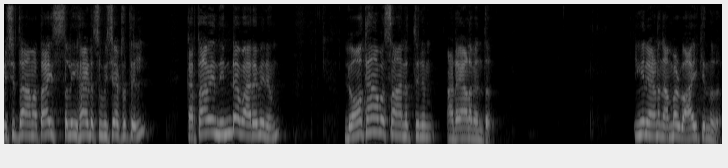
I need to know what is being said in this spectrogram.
വിശുദ്ധ മത്തായി സ്ലീഹയുടെ സുവിശേഷത്തിൽ കർത്താവെ നിന്റെ വരവിനും ലോകാവസാനത്തിനും അടയാളമെന്ത് ഇങ്ങനെയാണ് നമ്മൾ വായിക്കുന്നത്.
